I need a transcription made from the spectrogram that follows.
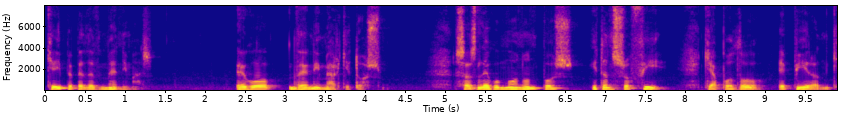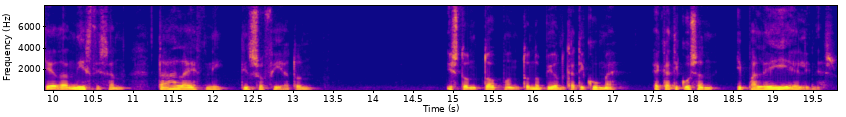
και οι πεπαιδευμένοι μας. Εγώ δεν είμαι αρκετός. Σας λέγω μόνον πως ήταν σοφοί και από εδώ επήραν και εδανίστησαν τα άλλα έθνη την σοφία των. Εις των τόπων των οποίων κατοικούμε εκατοικούσαν οι παλαιοί Έλληνες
